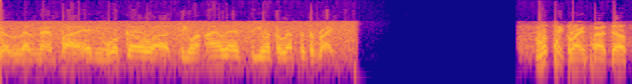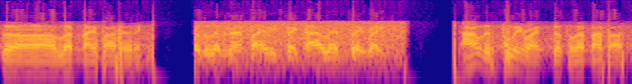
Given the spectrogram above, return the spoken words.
Delta 1195 Heavy, we'll. Uh, so you want ILS, so you want the left or the right? We'll take right side Delta uh, 1195 heavy. Delta 1195 Heavy, expect ILS straight right. ILS 28 right, Delta 1195.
